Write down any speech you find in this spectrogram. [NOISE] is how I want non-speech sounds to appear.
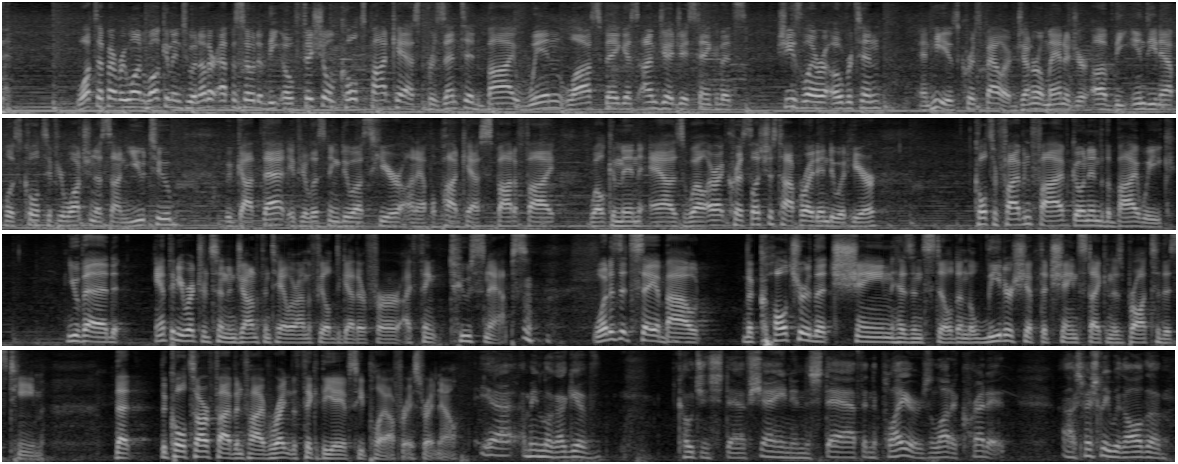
What's up, everyone? Welcome into another episode of the official Colts podcast presented by Wynn Las Vegas. I'm JJ Stankevitz. She's Larra Overton, and he is Chris Ballard, general manager of the Indianapolis Colts. If you're watching us on YouTube, we've got that. If you're listening to us here on Apple Podcasts, Spotify, welcome in as well. All right, Chris, let's just hop right into it here. Colts are five and five going into the bye week. You've had Anthony Richardson and Jonathan Taylor on the field together for, I think, two snaps. [LAUGHS] what does it say about the culture that Shane has instilled and the leadership that Shane Steichen has brought to this team that the Colts are five and five, right in the thick of the AFC playoff race right now? Yeah, I mean, look, I give coaching staff, Shane and the staff and the players a lot of credit, uh, especially with all the,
